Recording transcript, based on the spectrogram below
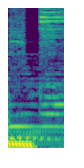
Thank you.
